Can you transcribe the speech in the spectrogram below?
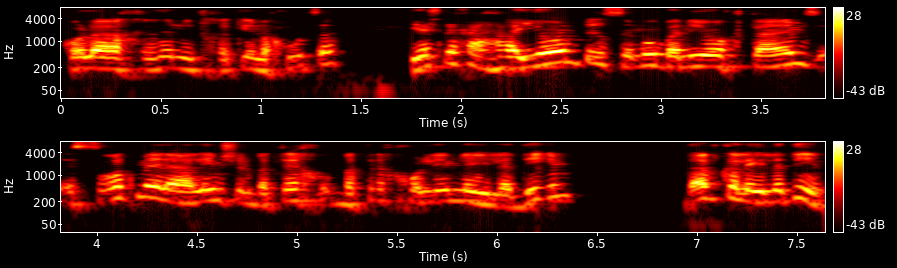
כל האחרים נדחקים החוצה. יש לך היום פרסמו בניו יורק טיימס עשרות מנהלים של בתי, בתי חולים לילדים, דווקא לילדים,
